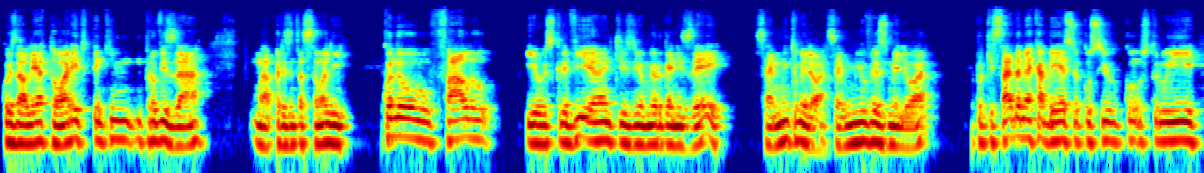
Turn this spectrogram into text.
coisa aleatória e tu tem que improvisar uma apresentação ali. Quando eu falo e eu escrevi antes e eu me organizei, sai muito melhor, sai mil vezes melhor, porque sai da minha cabeça, eu consigo construir,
